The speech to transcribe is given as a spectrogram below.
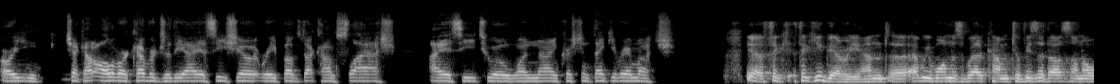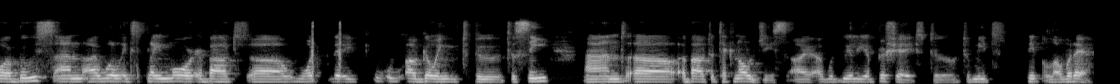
or you can check out all of our coverage of the ISE show at ravepubs.com slash ISE 2019. Christian, thank you very much. Yeah, thank, thank you, Gary. And uh, everyone is welcome to visit us on our booth, and I will explain more about uh, what they are going to, to see and uh, about the technologies. I, I, would really appreciate to, to meet people over there.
